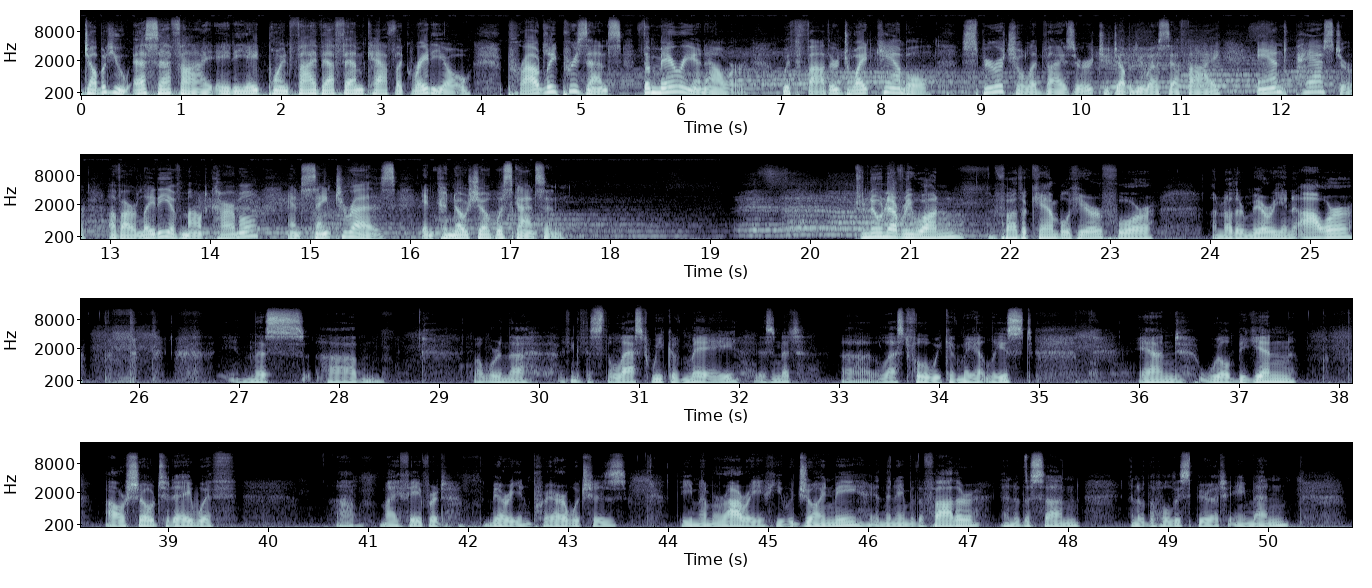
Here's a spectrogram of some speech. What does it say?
WSFI 88.5 FM Catholic Radio proudly presents the Marian Hour with Father Dwight Campbell, spiritual advisor to WSFI and pastor of Our Lady of Mount Carmel and St. Therese in Kenosha, Wisconsin. Afternoon, everyone. Father Campbell here for another Marian Hour. In this um, well, we're in the, I think this is the last week of May, isn't it? Uh, the last full week of May, at least. And we'll begin our show today with uh, my favorite Marian prayer, which is the Memorare. If you would join me in the name of the Father, and of the Son, and of the Holy Spirit. Amen.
